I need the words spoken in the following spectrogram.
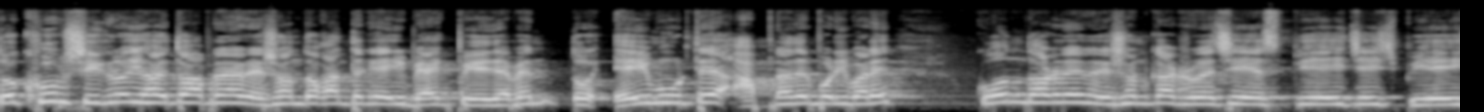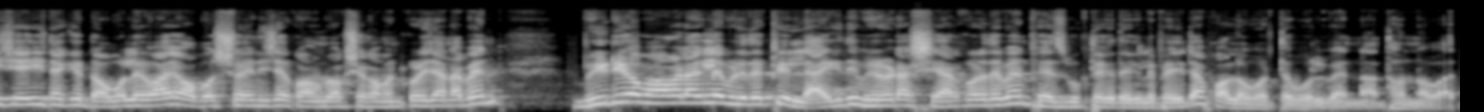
তো খুব শীঘ্রই হয়তো আপনারা রেশন দোকান থেকে এই ব্যাগ পেয়ে যাবেন। তো এই মুহূর্তে আপনাদের পরিবারে কোন ধরনের রেশন কার্ড রয়েছে এসপিএইচএইচ পিএইচএইচ নাকি ডবল ওয়াই অবশ্যই নিচের কমেন্ট বক্সে কমেন্ট করে জানাবেন। ভিডিও ভালো লাগলে ভিডিওতে একটি লাইক দিয়ে ভিডিওটা শেয়ার করে দেবেন। ফেসবুক থেকে দেখলে পেজটা ফলো করতে ভুলবেন না। ধন্যবাদ।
